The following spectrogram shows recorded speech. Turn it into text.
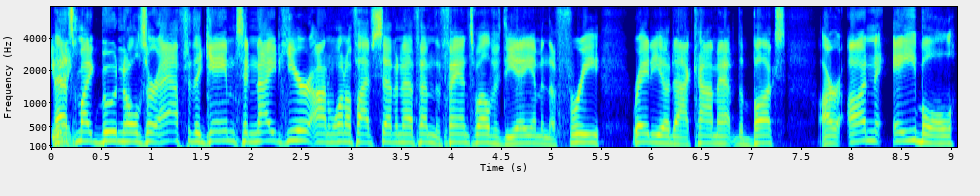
That's Mike Budenholzer after the game tonight here on 1057 FM, the fan 1250 AM, and the free radio.com app. The Bucks are unable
